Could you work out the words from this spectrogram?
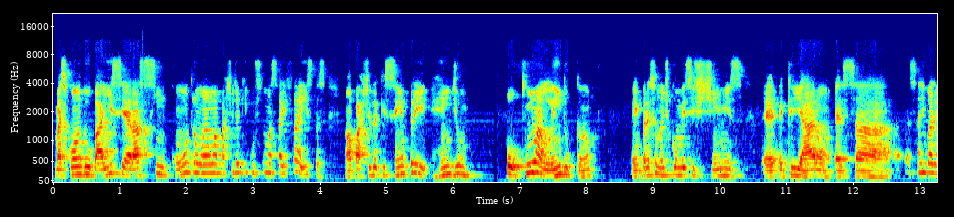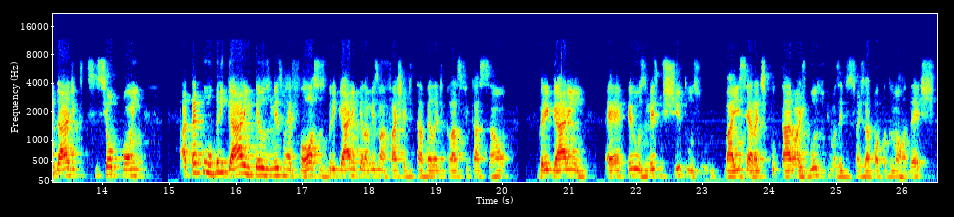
mas quando o Bahia e Ceará se encontram, é uma partida que costuma sair faístas. É uma partida que sempre rende um pouquinho além do campo. É impressionante como esses times é, é criaram essa, essa rivalidade que se, opõem, até por brigarem pelos mesmos reforços, brigarem pela mesma faixa de tabela de classificação. brigarem é, pelos mesmos títulos. Bahia e Ceará disputaram as duas últimas edições da Copa do Nordeste.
